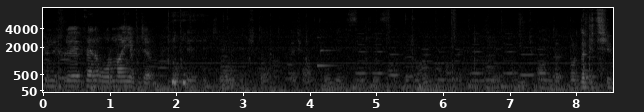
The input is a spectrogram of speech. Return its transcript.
şimdi şuraya bir tane orman yapacağım. 1, 2, 3, 4, 5, 6, 7, 8, 9, 10, 11, 12, 13, 14. Burada bitiyor.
